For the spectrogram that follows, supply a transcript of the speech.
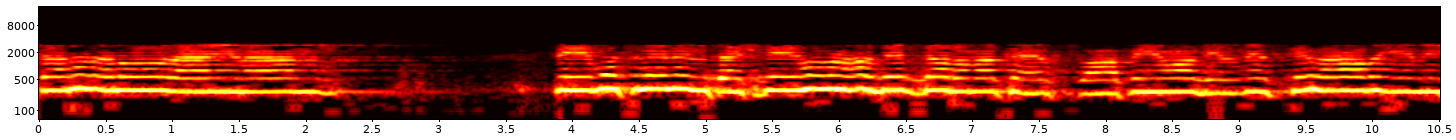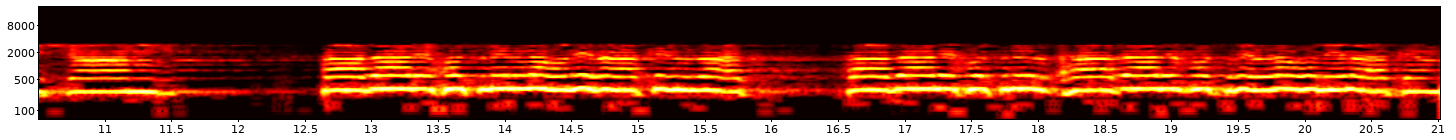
تنال العينان في مسلم تشبيهها بالدرمك الصافي وبالمسك العظيم الشان. هذا لحسن اللون لكن ذاك هذا لحسن هذا لحسن اللون لكن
